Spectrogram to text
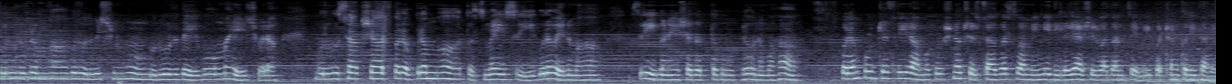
गुरुर्ब्रह्मा गुरुर्विष्णू गुरुर्देवो महेश्वरा। गुरु साक्षात परब्रह्म तस्मै श्री गुरवे नमः। श्री गणेश दत्त गुरुभ्यो नमः। परमपूज्य श्री रामकृष्ण क्षीरसागर स्वामींनी दिलेल्या आशीर्वादांचे मी पठण करीत आहे.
